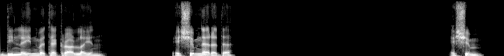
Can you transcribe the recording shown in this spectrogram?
Dinleyin ve tekrarlayın. Eşim nerede? Eşim.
